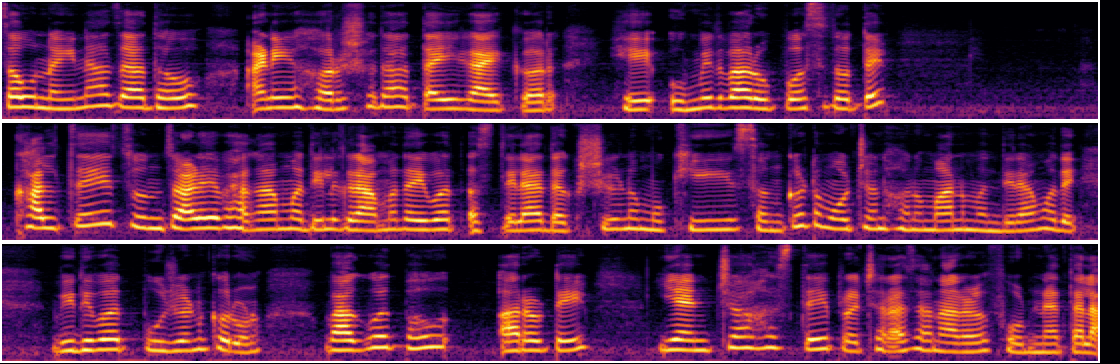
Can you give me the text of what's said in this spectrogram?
सौ नैना जाधव आणि हर्षदाताई गायकर हे उमेदवार उपस्थित होते. खालचे चुंचाळे भागामधील ग्रामदैवत असलेल्या दक्षिणमुखी संकटमोचन हनुमान मंदिरामध्ये विधिवत पूजन करून भागवत भाऊ आरोटे यांच्या हस्ते प्रचाराचा नारळ फोडण्यात आला.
